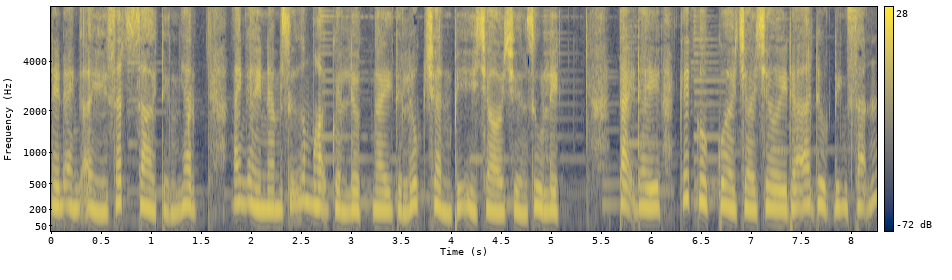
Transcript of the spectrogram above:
nên anh ấy rất giỏi tiếng Nhật. Anh ấy nắm giữ mọi quyền lực ngay từ lúc chuẩn bị cho chuyến du lịch. Tại đây, kết cục của trò chơi đã được định sẵn.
